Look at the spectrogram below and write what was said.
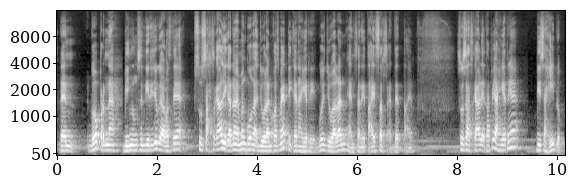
Dan gue pernah bingung sendiri juga, maksudnya susah sekali karena memang gue nggak jualan kosmetik kan akhirnya, gue jualan hand sanitizers at that time susah sekali tapi akhirnya bisa hidup.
